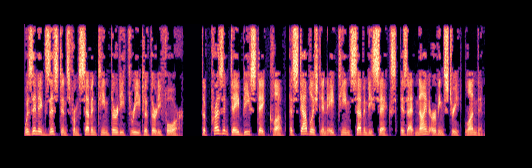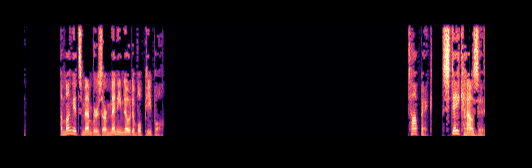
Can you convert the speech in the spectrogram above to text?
was in existence from 1733 to 34. The present-day Beefsteak Club, established in 1876, is at 9 Irving Street, London. Among its members are many notable people. Steakhouses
